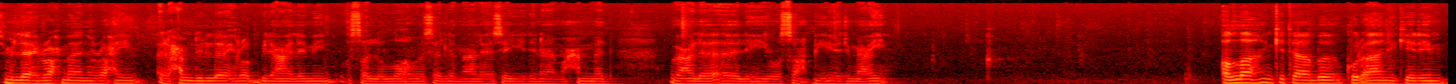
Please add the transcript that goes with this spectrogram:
Bismillahirrahmanirrahim. Elhamdülillahi Rabbil alemin. Ve sallallahu ve sellem ala seyyidina Muhammed ve ala alihi ve sahbihi ecma'in. Allah'ın kitabı Kur'an-ı Kerim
